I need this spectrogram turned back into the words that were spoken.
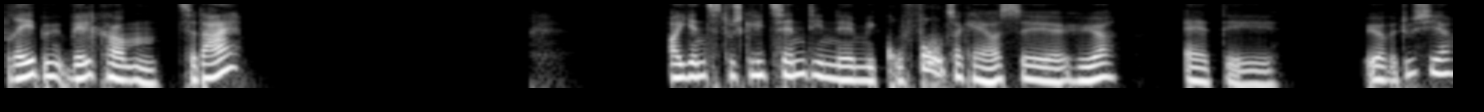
Dræby. Velkommen til dig. Og Jens, du skal lige tænde din øh, mikrofon, så kan jeg også øh, høre, at øh, høre, hvad du siger.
